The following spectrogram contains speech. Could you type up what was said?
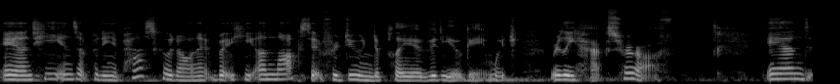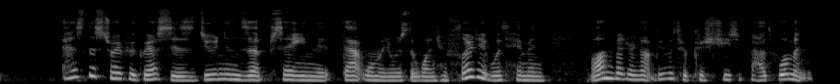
and he ends up putting a passcode on it, but he unlocks it for Dune to play a video game, which really hacks her off. And as the story progresses, Dune ends up saying that that woman was the one who flirted with him, and Bon better not be with her because she's a bad woman.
